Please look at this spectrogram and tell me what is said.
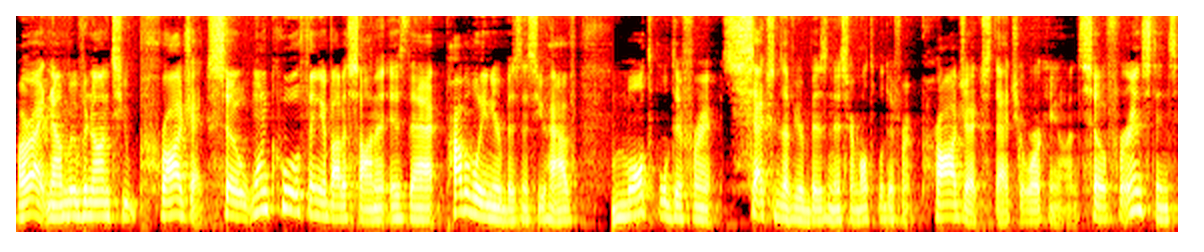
All right, now moving on to projects. So, one cool thing about Asana is that probably in your business you have multiple different sections of your business or multiple different projects that you're working on. So, for instance,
